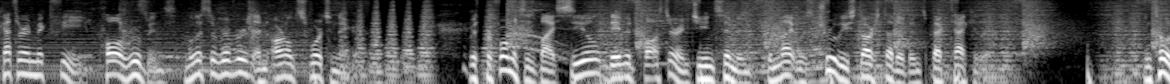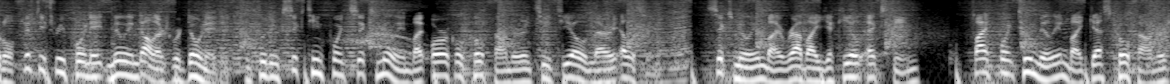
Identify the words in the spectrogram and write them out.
Katharine McPhee, Paul Reubens, Melissa Rivers, and Arnold Schwarzenegger. With performances by Seal, David Foster, and Gene Simmons, the night was truly star-studded and spectacular. In total, $53.8 million were donated, including 16.6 million by Oracle co-founder and CTO Larry Ellison, 6 million by Rabbi Yechiel Eckstein, 5.2 million by Guess co-founders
